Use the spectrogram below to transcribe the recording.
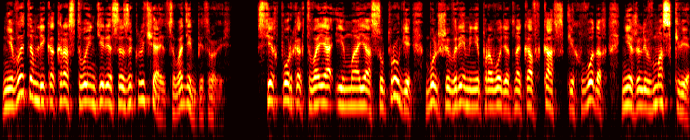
Не в этом ли как раз твой интерес и заключается, Вадим Петрович? С тех пор, как твоя и моя супруги больше времени проводят на Кавказских водах, нежели в Москве,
